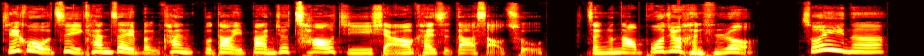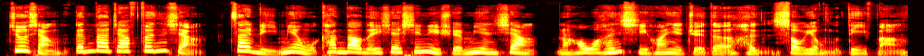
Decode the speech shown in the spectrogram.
结果我自己看这一本，看不到一半就超级想要开始大扫除，整个脑波就很弱。所以呢，就想跟大家分享在里面我看到的一些心理学面向，然后我很喜欢也觉得很受用的地方。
